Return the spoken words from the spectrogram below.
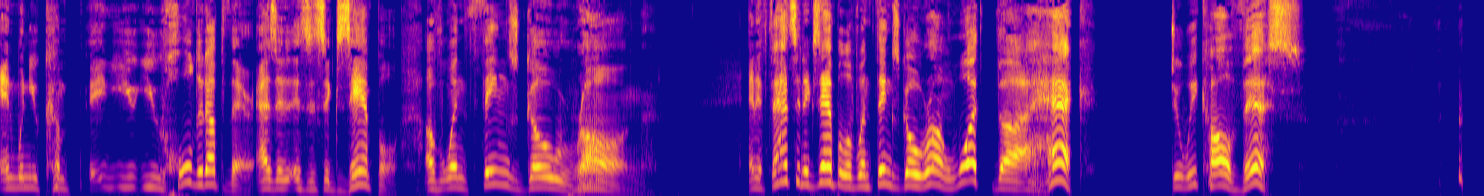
and when you com- you you hold it up there as, a, as this example of when things go wrong. And if that's an example of when things go wrong, what the heck do we call this?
